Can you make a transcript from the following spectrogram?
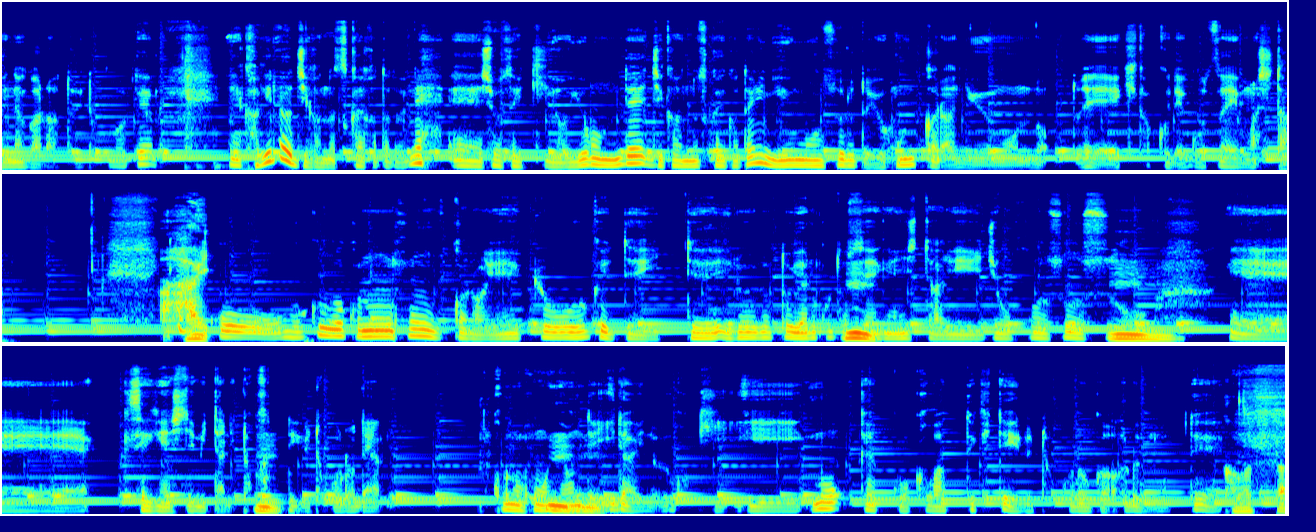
えながらというところで、えー限られる時間の使い方というね、えー書籍を読んで時間の使い方に入門するという本から入門の、えー企画でございました。はい。僕はこの本から影響を受けていて、いろいろとやることを制限したり、情報ソースを、うん。えー制限してみたりとかっていうところで、この本を読んで以来の動きも結構変わってきているところがあるので、変わった。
